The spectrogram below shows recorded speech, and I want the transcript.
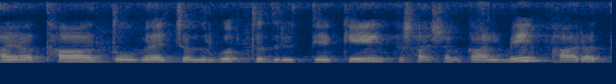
आया था? तो वह चंद्रगुप्त द्वितीय के शासनकाल में भारत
